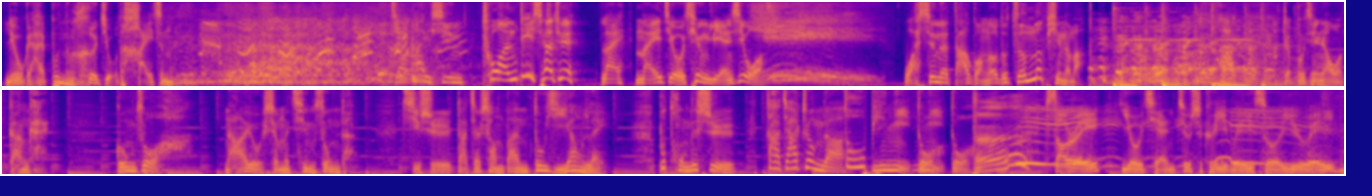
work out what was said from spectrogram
留给还不能喝酒的孩子们。将爱心传递下去。来买酒请联系我。哇，现在打广告都这么拼的吗？这不禁让我感慨，工作啊。哪有什么轻松的？其实大家上班都一样累，不同的是大家挣的都比你多。你多，Sorry，有钱就是可以为所欲为。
